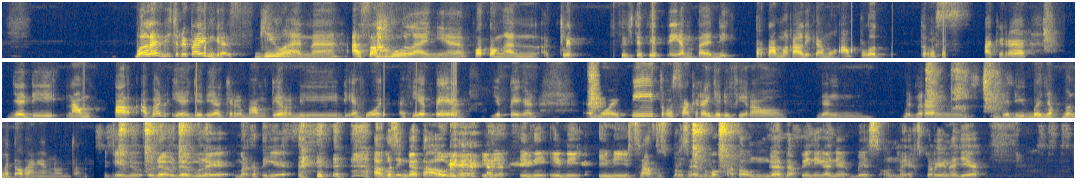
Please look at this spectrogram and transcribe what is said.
boleh diceritain nggak gimana asal mulanya potongan klip 50-50 yang tadi pertama kali kamu upload terus akhirnya jadi nampak apa ya jadi akhirnya mampir di di FY, FYP ya YP kan hmm. FYP terus akhirnya jadi viral dan beneran jadi banyak banget orang yang nonton. Oke ini udah udah mulai marketing ya. aku sih nggak tahu ini ini ini ini ini 100% work atau enggak tapi ini kan ya based on my experience aja ya.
